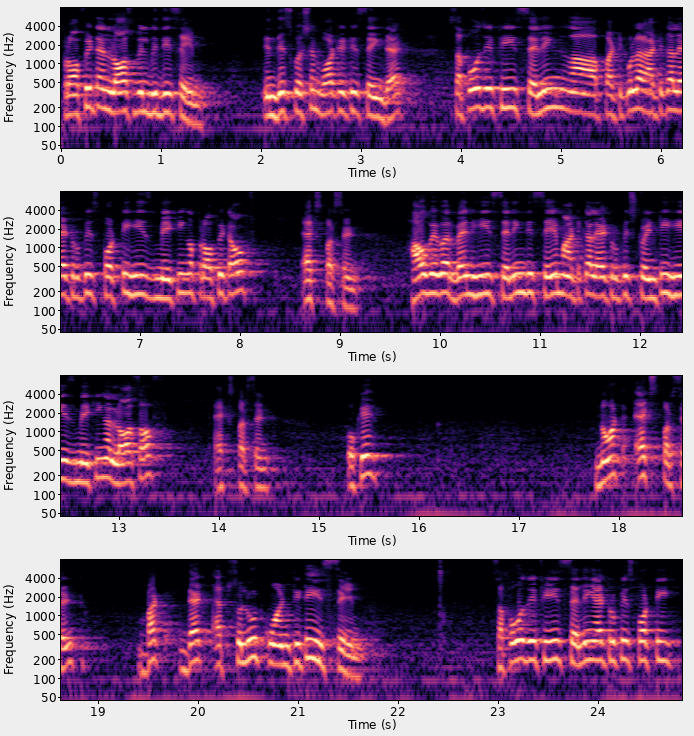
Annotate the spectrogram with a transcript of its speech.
profit and loss will be the same in this question what it is saying that suppose if he is selling a particular article at rupees 40 he is making a profit of x percent however when he is selling the same article at rupees 20 he is making a loss of x percent okay not x percent but that absolute quantity is same suppose if he is selling at rupees 40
